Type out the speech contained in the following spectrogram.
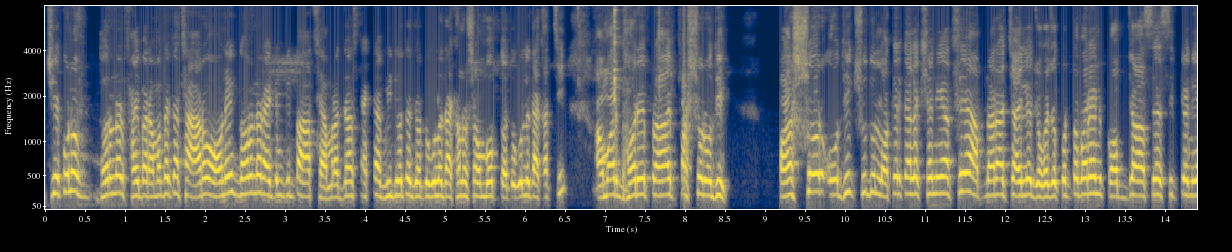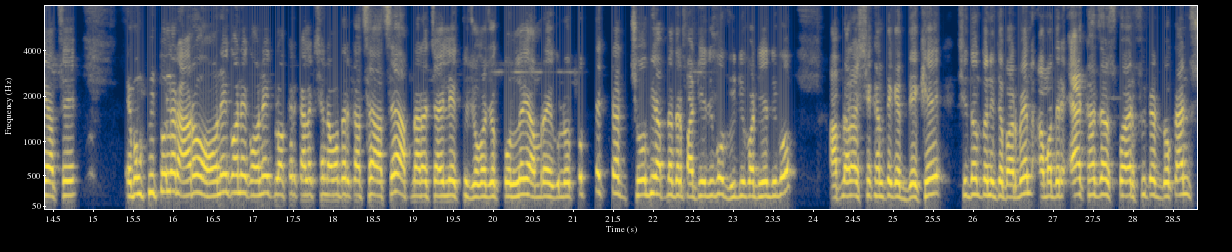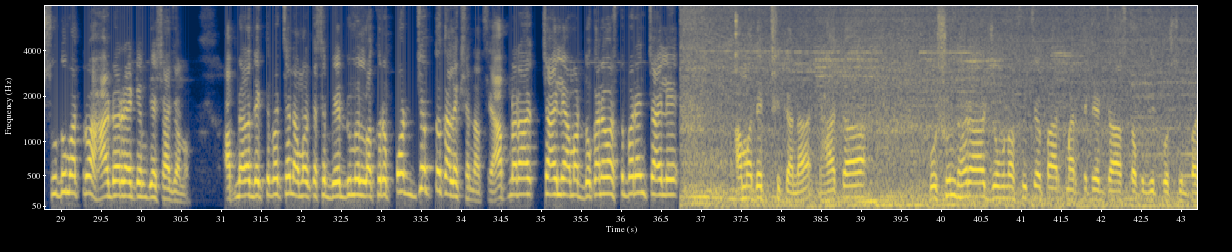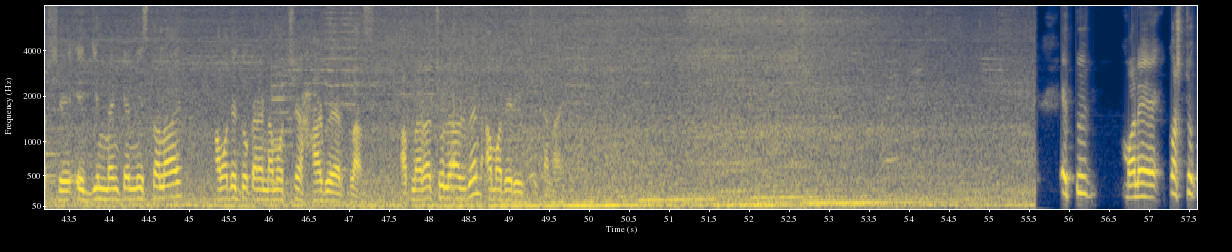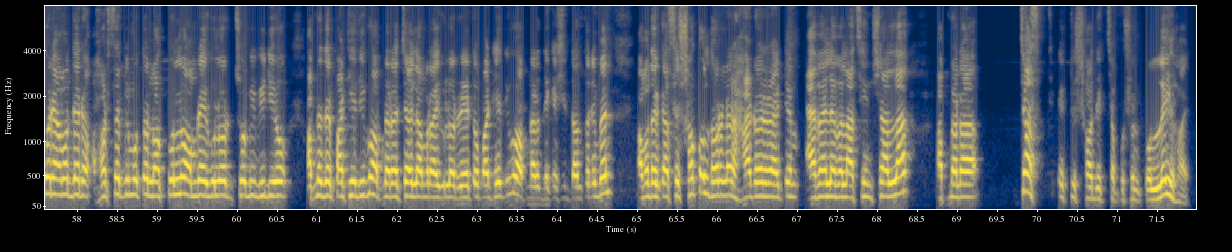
যে কোনো ধরনের ফাইবার আমাদের কাছে আরও অনেক ধরনের আইটেম কিন্তু আছে। আমরা জাস্ট একটা ভিডিওতে যতগুলো দেখানো সম্ভব ততগুলো দেখাচ্ছি। আমার ঘরে প্রায় পাঁচশোর অধিক। পাঁচশোর অধিক শুধু লকের কালেকশনই আছে। আপনারা চাইলে যোগাযোগ করতে পারেন। কবজা আছে সিটকানি আছে। এবং পিতলের আরও অনেক অনেক অনেক লকের কালেকশন আমাদের কাছে আছে। আপনারা চাইলে একটু যোগাযোগ করলেই আমরা এগুলোর প্রত্যেকটার ছবি আপনাদের পাঠিয়ে দিব ভিডিও পাঠিয়ে দিব। আপনারা সেখান থেকে দেখে সিদ্ধান্ত নিতে পারবেন আমাদের এক হাজার স্কোয়ার ফিটের দোকান শুধুমাত্র হার্ডওয়্যার আইটেম দিয়ে সাজানো। আপনারা দেখতে পাচ্ছেন আমার কাছে বেডরুমের লকেরও পর্যাপ্ত কালেকশন আছে। আপনারা চাইলে আমার দোকানেও আসতে পারেন, চাইলে আমাদের ঠিকানা ঢাকা বসুন্ধরা যমুনা ফিউচার পার্ক মার্কেটের জাস্ট অপোজিট পশ্চিম পাশে এক্সিম ব্যাংকের নিচতলায়। আমাদের দোকানের নাম হচ্ছে হার্ডওয়্যার প্লাস আপনারা চলে আসবেন আমাদের এই ঠিকানায়। একটু মানে কষ্ট করে আমাদের হোয়াটসঅ্যাপের মতো নক করলেও আমরা এগুলোর ছবি ভিডিও আপনাদের পাঠিয়ে দিব। আপনারা চাইলে আমরা এগুলোর রেটও পাঠিয়ে দিব। আপনারা দেখে সিদ্ধান্ত নেবেন। আমাদের কাছে সকল ধরনের হার্ডওয়্যার আইটেম অ্যাভেলেবেল আছে ইনশাল্লাহ আপনারা জাস্ট একটু সদিচ্ছা পোষণ করলেই হয়।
